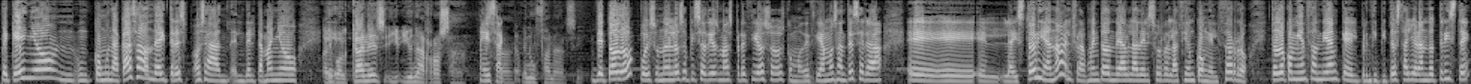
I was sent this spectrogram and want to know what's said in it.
pequeño, un- con una casa donde hay tres, o sea, del del tamaño Hay eh, volcanes y, y una rosa. Exacto. En un fanal, sí. de todo, pues uno de los episodios más preciosos, como decíamos antes, era eh, el- la historia, ¿no? El fragmento donde habla de su relación con el zorro. Todo comienza un día en que el principito está llorando triste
